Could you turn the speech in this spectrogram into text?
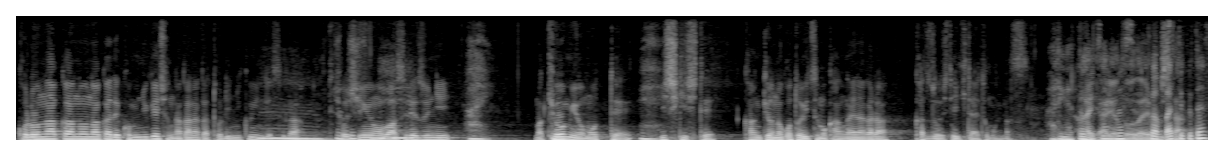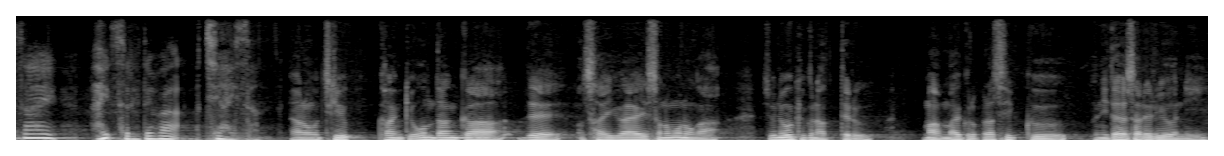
コロナ禍の中でコミュニケーションなかなか取りにくいんですがうんそうですね初心を忘れずに、はい、まあ、興味を持ってええ意識して環境のことをいつも考えながら活動していきたいと思います。ありがとうございます。とうござい頑張ってください。はい、それでは落合さん。あの地球環境温暖化で災害そのものが非常に大きくなってる、まあ、マイクロプラスチックに代表されるように、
